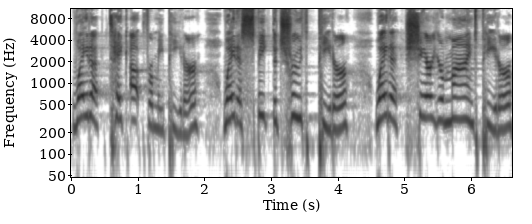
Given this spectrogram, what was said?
Way to take up for me, Peter. Way to speak the truth, Peter. Way to share your mind, Peter.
